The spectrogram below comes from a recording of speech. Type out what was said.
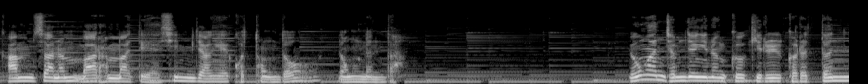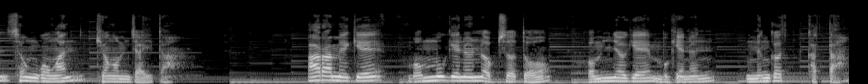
감싸는 말 한마디에 심장의 고통도 녹는다. 용한 점쟁이는 그 길을 걸었던 성공한 경험자이다. 사람에게 몸무게는 없어도 업력의 무게는 있는 것 같다.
